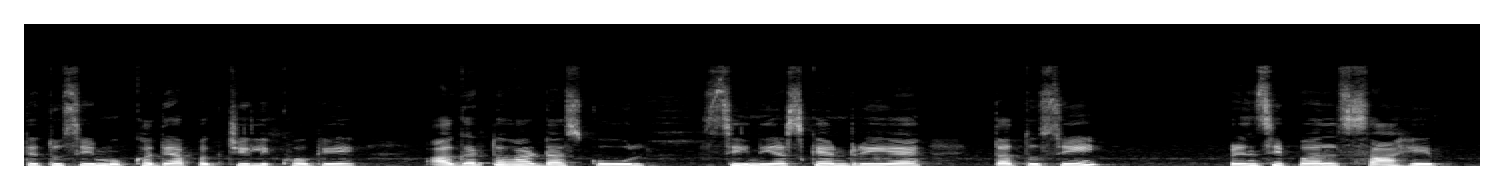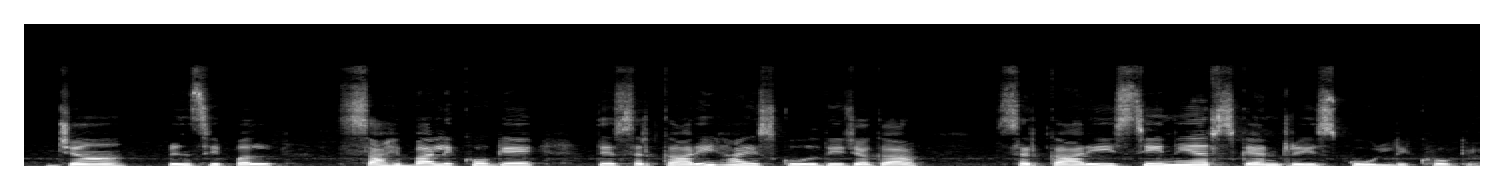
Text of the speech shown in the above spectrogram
ਤੇ ਤੁਸੀਂ ਮੁੱਖ ਅਧਿਆਪਕ ਜੀ ਲਿਖੋਗੇ, ਅਗਰ ਤੁਹਾਡਾ ਸਕੂਲ ਸੀਨੀਅਰ ਸੈਕੰਡਰੀ ਹੈ, ਤਾਂ ਤੁਸੀਂ ਪ੍ਰਿੰਸੀਪਲ ਸਾਹਿਬ ਜਾਂ ਪ੍ਰਿੰਸੀਪਲ ਸਾਹਿਬਾ ਲਿਖੋਗੇ ਤੇ ਸਰਕਾਰੀ ਹਾਈ ਸਕੂਲ ਦੀ ਜਗ੍ਹਾ ਸਰਕਾਰੀ ਸੀਨੀਅਰ ਸੈਕੰਡਰੀ ਸਕੂਲ ਲਿਖੋਗੇ।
